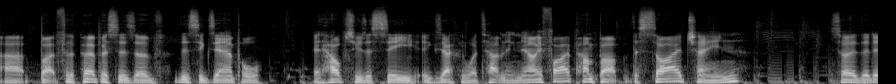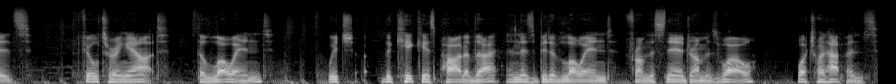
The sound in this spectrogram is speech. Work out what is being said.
Uh, but for the purposes of this example, it helps you to see exactly what's happening. Now, if I pump up the side chain so that it's filtering out the low end, which the kick is part of that, and there's a bit of low end from the snare drum as well. Watch what happens.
